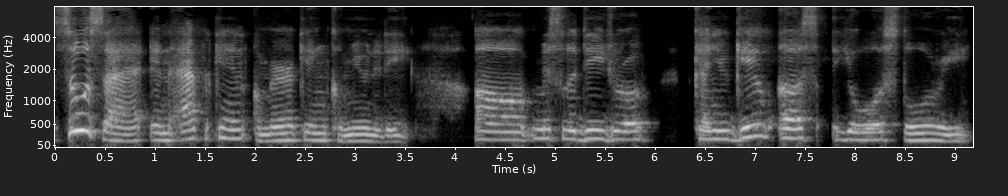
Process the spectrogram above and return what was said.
suicide in the African American community. Uh, Miss LaDedria, can you give us your story?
